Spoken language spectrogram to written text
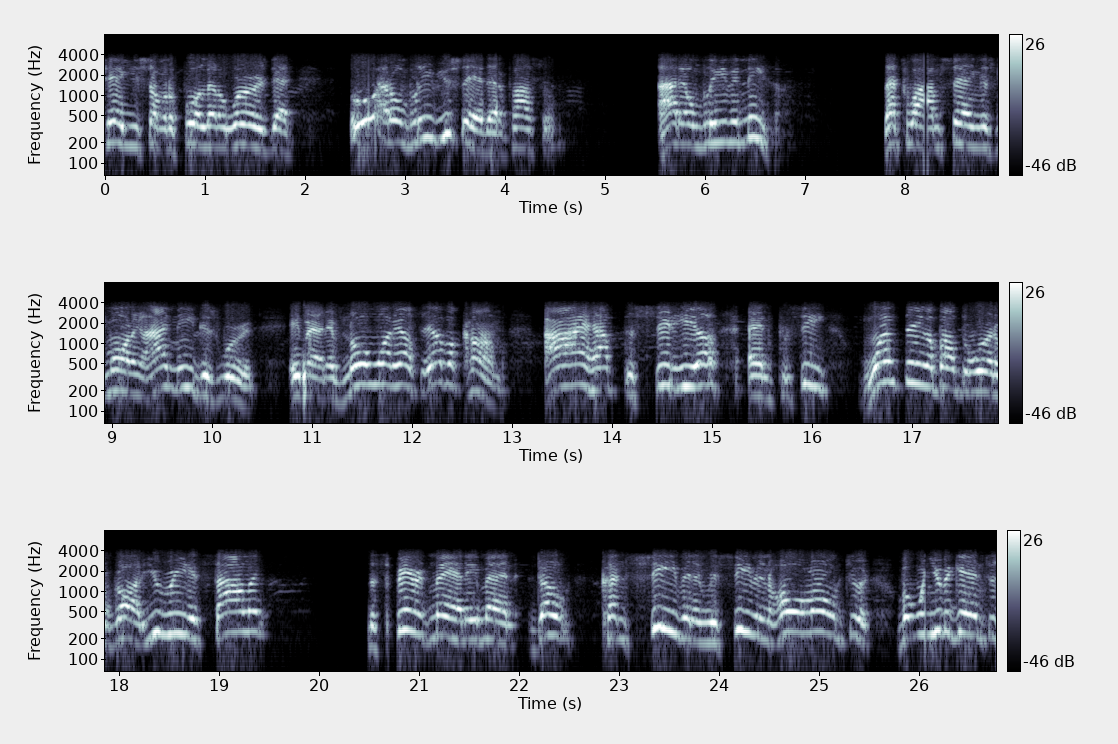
tell you some of the four letter words that, ooh, I don't believe you said that, Apostle. I don't believe it neither. That's why I'm saying this morning, I need this word. Amen. If no one else ever come, I have to sit here and see one thing about the word of God. You read it silent, the spirit man, amen, don't conceive it and receive it and hold on to it. But when you begin to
